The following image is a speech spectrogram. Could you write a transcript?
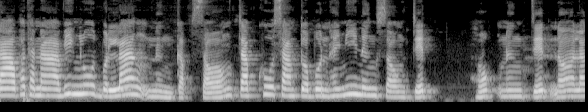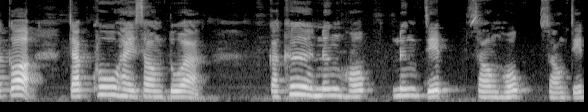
ลาวพัฒนาวิ่งลูดบนล่างหนึ่งกับสองจับคู่สามตัวบนให้มีหนึ่งสองเจ็ดหกหนึ่งเจ็ดเนาะแล้วก็จับคู่ให้สองตัว ก็คือหนึ่งหกหนึ่งเจ็ดสองหกสองเจ็ด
